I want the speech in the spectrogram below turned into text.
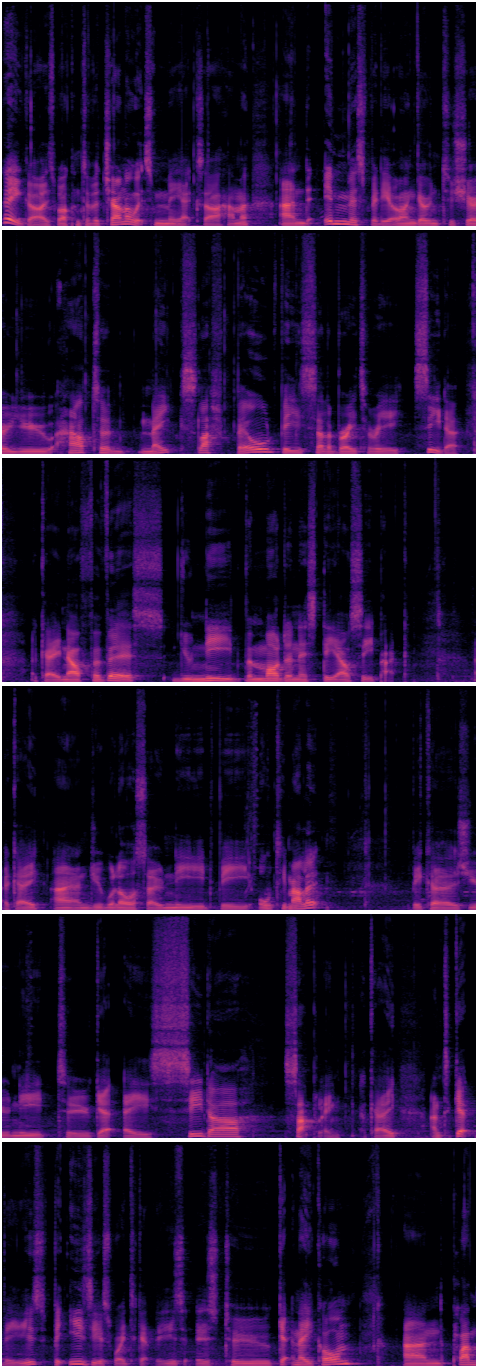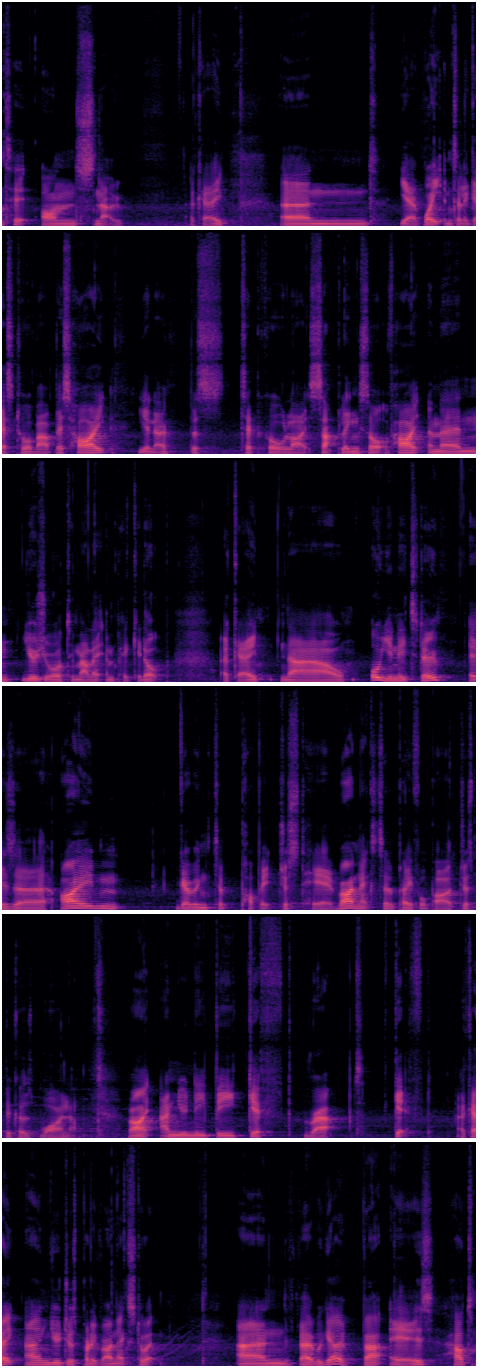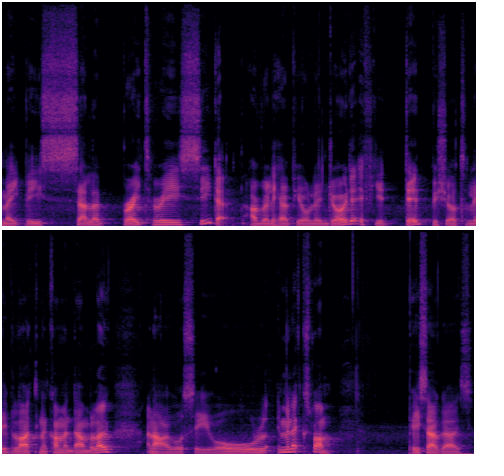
Hey guys, welcome to the channel, it's me XR Hammer and in this video I'm going to show you how to make slash build the celebratory cedar. Okay, now for this you need the Modernist DLC pack. Okay, and you will also need the Ultimallet because you need to get a cedar sapling. Okay, and to get these, the easiest way to get these is to get an acorn and plant it on snow okay? And yeah, wait until it gets to about this height, you know, this typical like sapling sort of height, and then use your ultimallet and pick it up. Okay, now all you need to do is uh, I'm going to pop it just here, right next to the playful part, just because why not, right? And you need the gift wrapped gift, okay? And you just put it right next to it. And there we go. That is how to make the celebratory cedar. I really hope you all enjoyed it. If you did, be sure to leave a like and a comment down below. And I will see you all in the next one. Peace out, guys.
